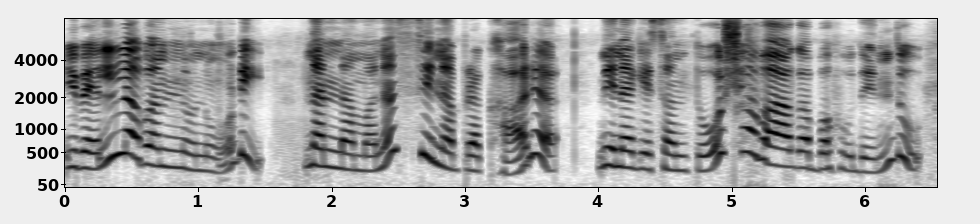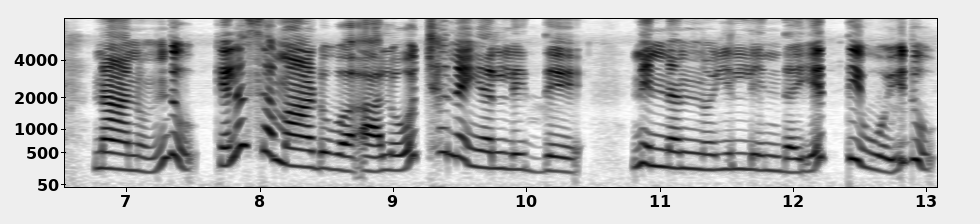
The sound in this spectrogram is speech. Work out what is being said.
ಇವೆಲ್ಲವನ್ನು ನೋಡಿ ನನ್ನ ಮನಸ್ಸಿನ ಪ್ರಕಾರ ನಿನಗೆ ಸಂತೋಷವಾಗಬಹುದೆಂದು ನಾನೊಂದು ಕೆಲಸ ಮಾಡುವ ಆಲೋಚನೆಯಲ್ಲಿದ್ದೆ. ನಿನ್ನನ್ನು ಇಲ್ಲಿಂದ ಎತ್ತಿ ಒಯ್ದು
